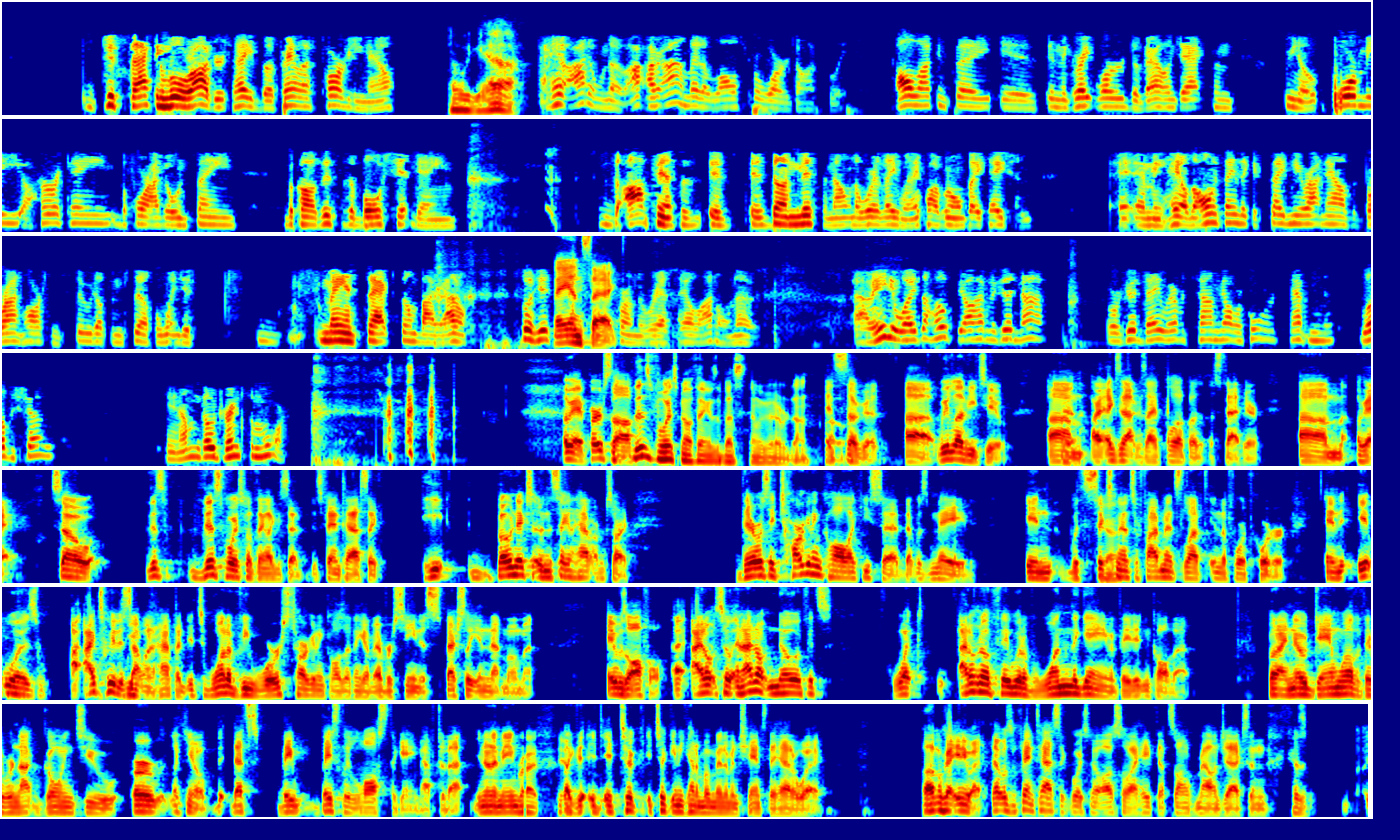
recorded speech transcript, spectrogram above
just sacking Will Rogers. Hey, but apparently that's targeting now. Oh yeah. Hell, I don't know. I, I I'm at a loss for words, honestly. All I can say is, in the great words of Alan Jackson, you know, pour me a hurricane before I go insane because this is a bullshit game. the offense is, is is done missing. I don't know where they went. They probably went on vacation. I, I mean, hell, the only thing that could save me right now is if Bryan Harsin sued up himself and went and just man sacked somebody. I don't put his man sacked from the rest. Hell, I don't know. I mean, anyways, I hope y'all having a good night or a good day, whatever time y'all record. Having love the show and I'm gonna go drink some more. okay, first off, this voicemail thing is the best thing we've ever done. It's so good. Uh, we love you too. Um, yeah. All right, exit out because I pull up a, a stat here. Um, okay, so this this voicemail thing, like you said, is fantastic. He Bo Nix in the second half. I'm sorry. There was a targeting call, like he said, that was made in with six yeah. minutes or five minutes left in the fourth quarter, and it was I, I tweeted this out when it happened. It's one of the worst targeting calls I think I've ever seen, especially in that moment. It was awful. I, I don't so, and I don't know if it's what I don't know if they would have won the game if they didn't call that. But I know damn well that they were not going to, or like you know, that's they basically lost the game after that. You know what I mean? Right. Yeah. Like it, it took it took any kind of momentum and chance they had away. Um, okay. Anyway, that was a fantastic voicemail. Also, I hate that song from Alan Jackson because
